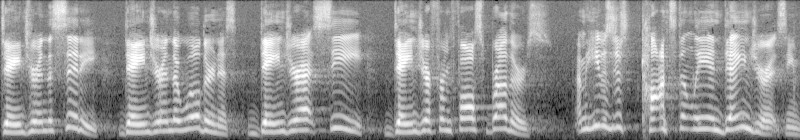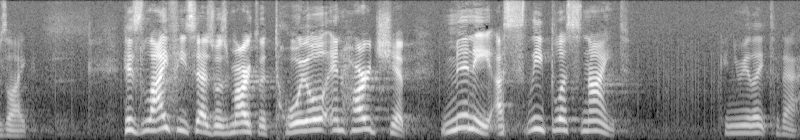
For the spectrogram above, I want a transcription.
danger in the city, danger in the wilderness, danger at sea, danger from false brothers. I mean, he was just constantly in danger, it seems like. His life, he says, was marked with toil and hardship, many a sleepless night. Can you relate to that?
